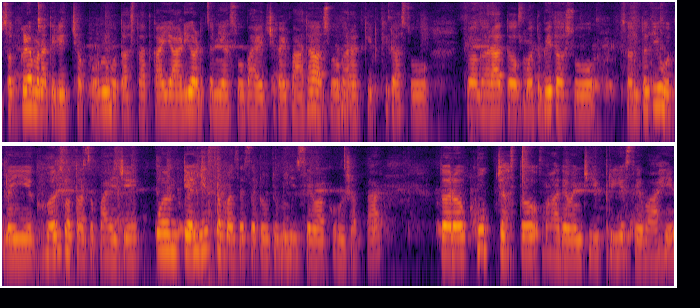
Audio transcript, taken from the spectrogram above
सगळ्या मनातील इच्छा पूर्ण होत असतात. काही अडी अडचणी असो बाहेरची काही बाधा असो घरात किटकिट असो किंवा घरात मतभेद असो संतती होत नाही आहे घर स्वतःचं पाहिजे कोणत्याही समस्यासाठी तुम्ही ही सेवा करू शकता. तर खूप जास्त महादेवांची ही प्रिय सेवा आहे.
